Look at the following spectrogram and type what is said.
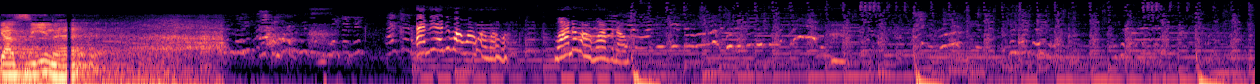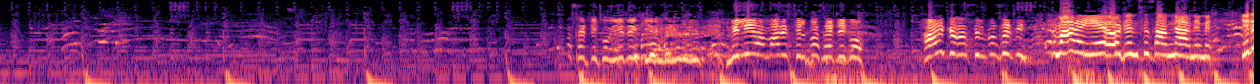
क्या सीन है? सेठी को ये देखिए। मिलिए हमारे शिल्पा सेठी को। हाय करो शिल्पा सेठी। तुम्हारे ये ऑडियंस के सामने आने में।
